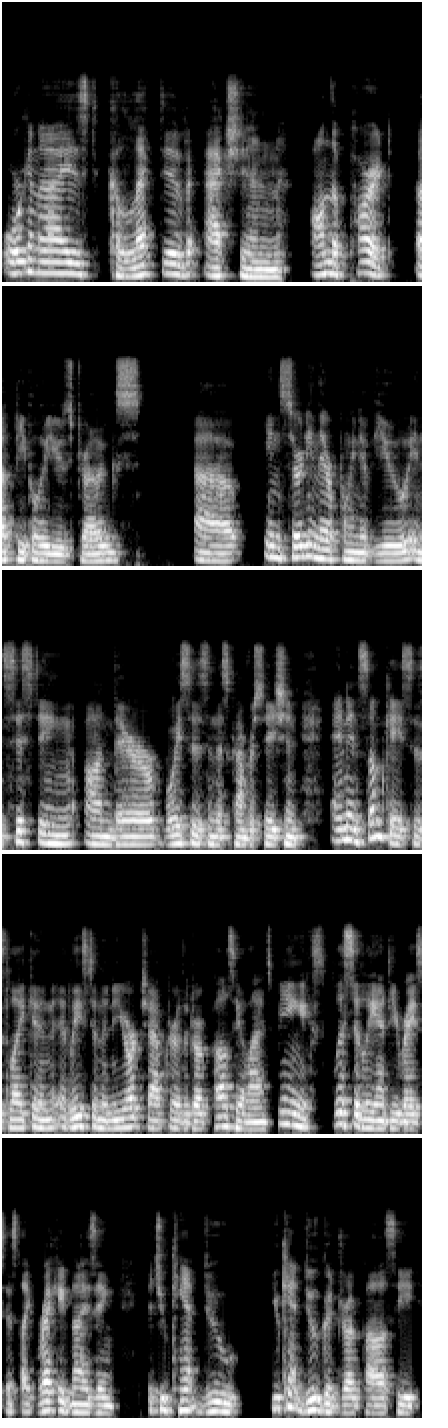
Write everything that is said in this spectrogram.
organized collective action on the part of people who use drugs uh, inserting their point of view, insisting on their voices in this conversation, and in some cases, like in at least in the New York chapter of the Drug Policy Alliance, being explicitly anti-racist, like recognizing that you can't do you can't do good drug policy.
